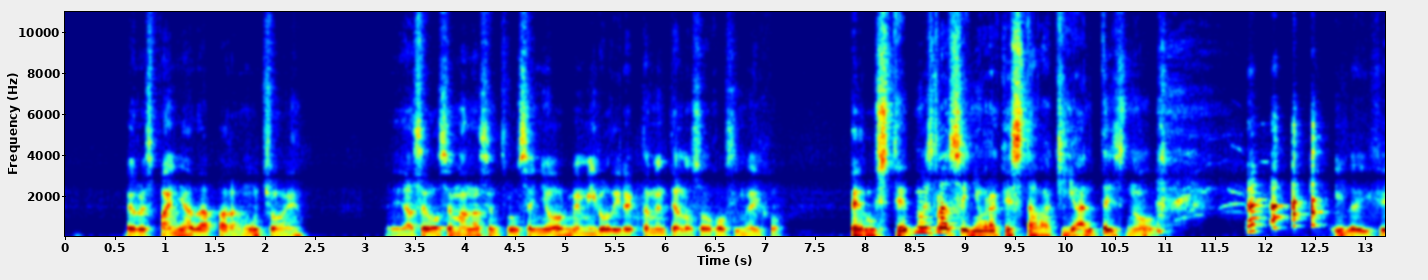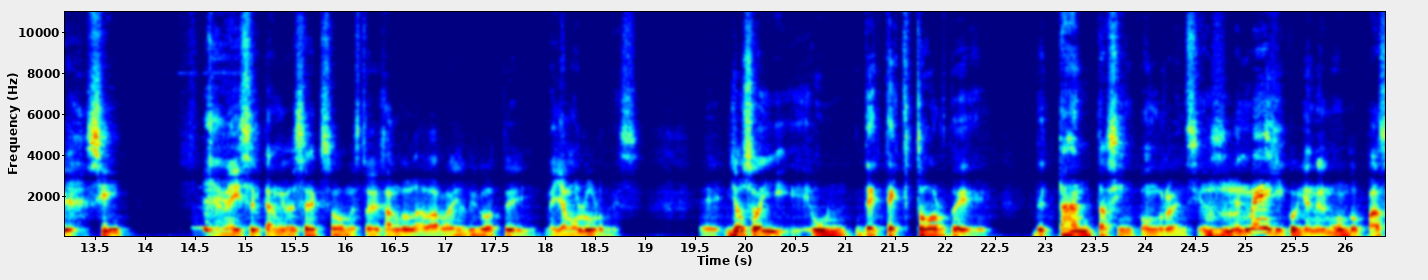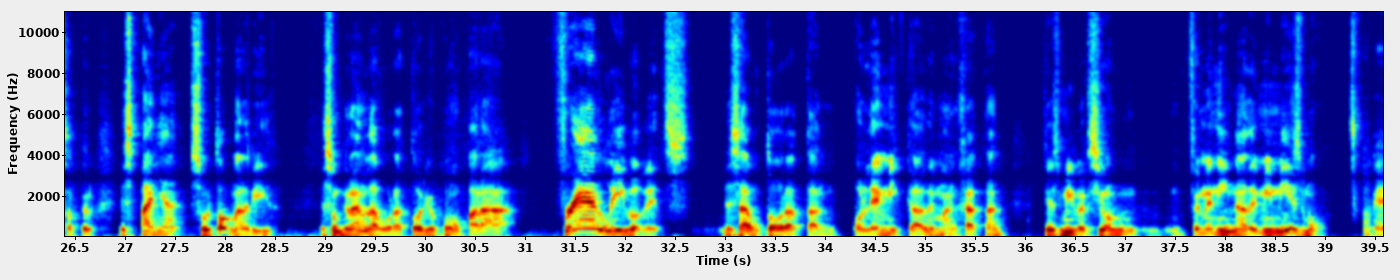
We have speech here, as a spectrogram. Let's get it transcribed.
Pero España da para mucho, ¿eh? Eh, hace dos semanas entró un señor, me miró directamente a los ojos y me dijo, pero usted no es la señora que estaba aquí antes, ¿no? y le dije, sí. Y me hice el cambio de sexo, me estoy dejando la barba y el bigote y me llamo Lourdes. Eh, yo soy un detector de, de tantas incongruencias. Ujú. En México y en el mundo pasa, pero España, sobre todo Madrid, es un gran laboratorio como para Fran Lebowitz, esa autora tan polémica de Manhattan, que es mi versión femenina de mí mismo. Ok.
